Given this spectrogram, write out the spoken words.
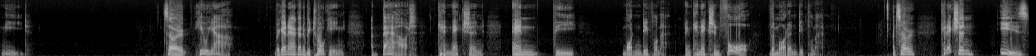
need. So here we are. We're now going to be talking about connection and the modern diplomat, and connection for the modern diplomat. And so, connection is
